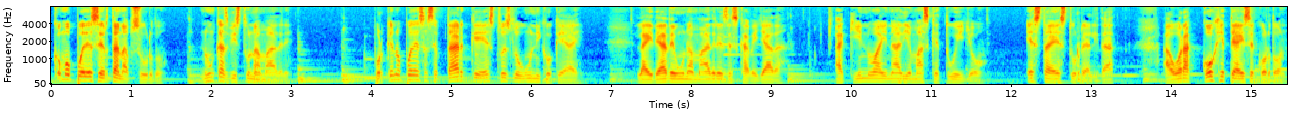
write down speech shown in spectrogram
¿Cómo puede ser tan absurdo? Nunca has visto una madre. ¿Por qué no puedes aceptar que esto es lo único que hay? La idea de una madre es descabellada. Aquí no hay nadie más que tú y yo. Esta es tu realidad. Ahora cógete a ese cordón,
